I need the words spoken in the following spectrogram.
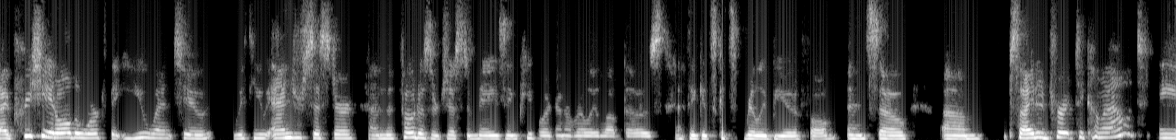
I appreciate all the work that you went to with you and your sister. And the photos are just amazing. People are going to really love those. I think it's it's really beautiful. And so um, excited for it to come out. And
